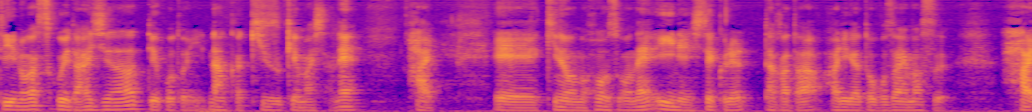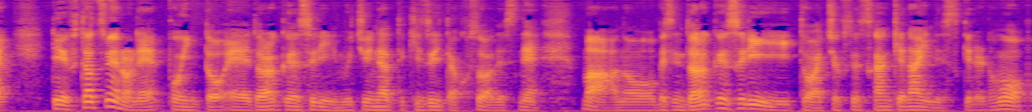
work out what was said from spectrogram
ていうのがすごい大事だなっていうことになんか気づけましたね。はい。えー、昨日の放送ね、いいねしてくれた方、ありがとうございます。はい。で、二つ目のね、ポイント、えー、ドラクエ3に夢中になって気づいたことはですね、まあ、あの、別にドラクエ3とは直接関係ないんですけれども、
